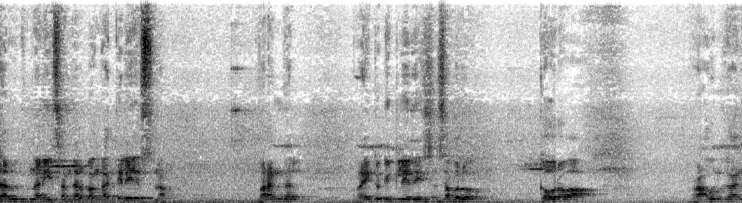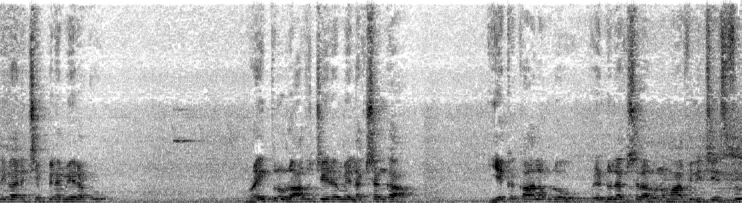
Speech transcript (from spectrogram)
జరుగుతుందని ఈ సందర్భంగా తెలియజేస్తున్నాం. వరంగల్ రైతు డిక్లరేషన్ సభలో గౌరవ రాహుల్ గాంధీ గారి చెప్పిన మేరకు రైతును రాజు చేయడమే లక్ష్యంగా ఏకకాలంలో రెండు లక్షల రుణమాఫీని చేస్తూ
